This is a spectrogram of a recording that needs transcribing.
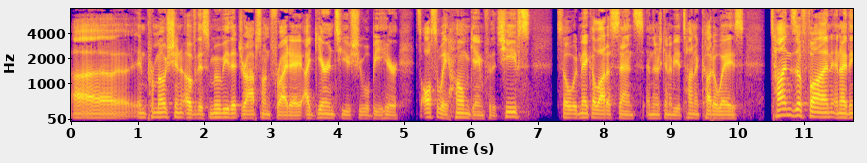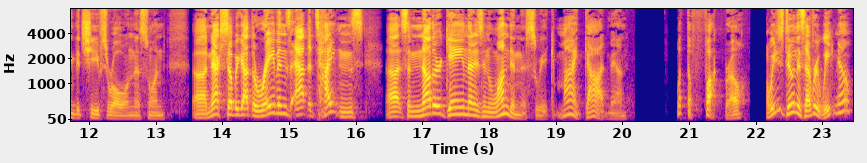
uh, in promotion of this movie that drops on Friday. I guarantee you she will be here. It's also a home game for the Chiefs, so it would make a lot of sense. And there's going to be a ton of cutaways, tons of fun, and I think the Chiefs roll in this one. Uh, next up, we got the Ravens at the Titans. Uh, it's another game that is in London this week. My God, man. What the fuck, bro? Are we just doing this every week now?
